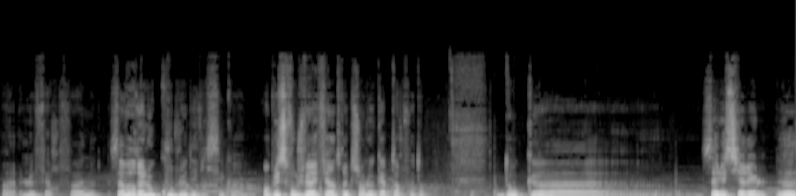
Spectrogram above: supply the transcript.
Voilà, le Fairphone. Ça vaudrait le coup de le dévisser quand même. En plus, il faut que je vérifie un truc sur le capteur photo. Donc, euh... salut Cyril, euh.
